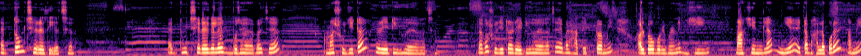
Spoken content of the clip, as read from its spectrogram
একদম ছেড়ে দিয়েছে। একদম ছেড়ে গেলে বোঝা যাবে যে আমার সুজিটা রেডি হয়ে গেছে। দেখো সুজিটা রেডি হয়ে গেছে। এবার হাতে একটু আমি অল্প পরিমাণে ঘি মাখিয়ে নিলাম, নিয়ে এটা ভালো করে আমি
